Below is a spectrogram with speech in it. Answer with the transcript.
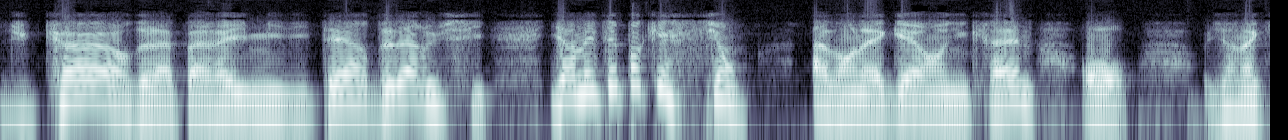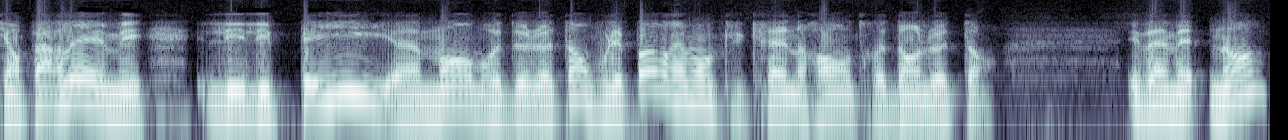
du cœur de l'appareil militaire de la Russie. Il n'y en était pas question avant la guerre en Ukraine. Oh, il y en a qui en parlaient, mais les, les pays euh, membres de l'OTAN voulaient pas vraiment que l'Ukraine rentre dans l'OTAN. Et bien maintenant,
